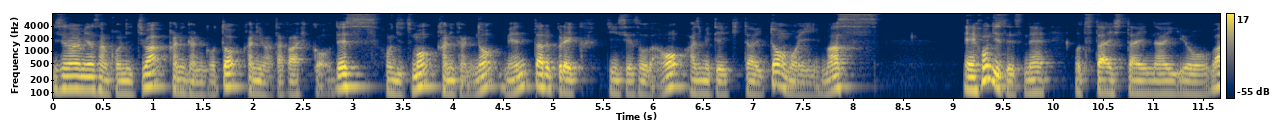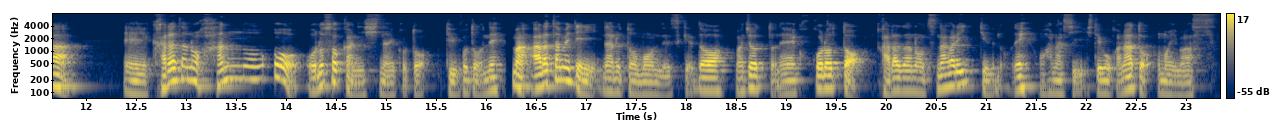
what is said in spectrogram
リスナーの皆さん、こんにちは。カニカニことカニワタカヒコです。本日もカニカニのメンタルブレイク、人生相談を始めていきたいと思います。えー、本日ですね、お伝えしたい内容は、えー、体の反応をおろそかにしないことということをね、まあ改めてになると思うんですけど、まあ、ちょっとね、心と体のつながりっていうのをね、お話ししていこうかなと思います。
